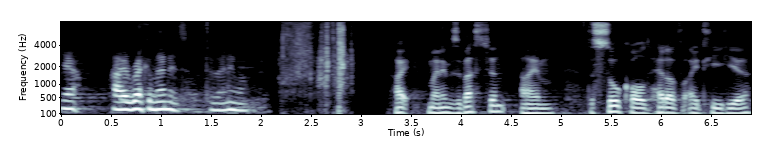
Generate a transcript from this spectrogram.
yeah, I recommend it to anyone. Hi, my name is Sebastian. I'm the so called head of IT here,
